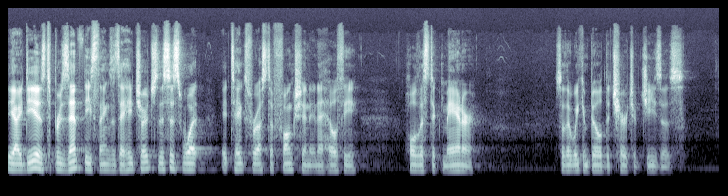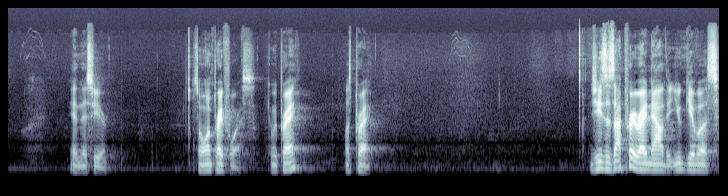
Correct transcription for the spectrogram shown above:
The idea is to present these things and say, hey, church, this is what it takes for us to function in a healthy, holistic manner so that we can build the church of Jesus in this year. So I want to pray for us. Can we pray? Let's pray. Jesus, I pray right now that you give us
